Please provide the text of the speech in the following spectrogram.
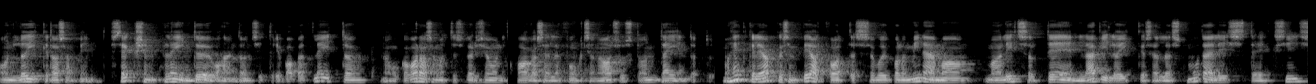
on lõiketasapind. Section plane töövahend on siit riba pealt leitav, nagu ka varasemates versioonides, aga selle funktsionaalsust on täiendatud. ma hetkel ei hakka siin pealtvaatesse võib-olla minema, ma lihtsalt teen läbilõike sellest mudelist ehk siis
